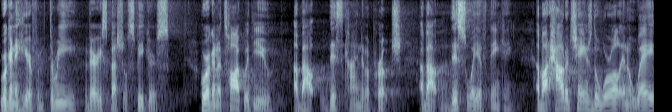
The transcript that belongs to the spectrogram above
we're going to hear from three very special speakers who are going to talk with you about this kind of approach, about this way of thinking, about how to change the world in a way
